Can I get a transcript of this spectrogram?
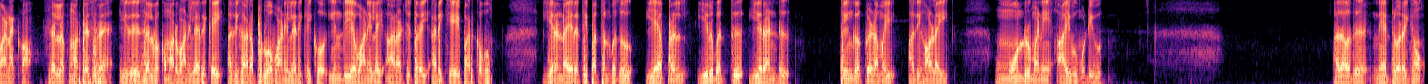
வணக்கம். செல்வகுமார் பேசுகிறேன் இது செல்வகுமார் வானிலை அறிக்கை அதிகாரப்பூர்வ வானிலை அறிக்கைக்கோ இந்திய வானிலை ஆராய்ச்சித்துறை அறிக்கையை பார்க்கவும். இரண்டாயிரத்தி பத்தொன்பது ஏப்ரல் இருபத்து இரண்டு திங்கட்கிழமை அதிகாலை மூன்று மணி ஆய்வு முடிவு. அதாவது நேற்று வரைக்கும்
